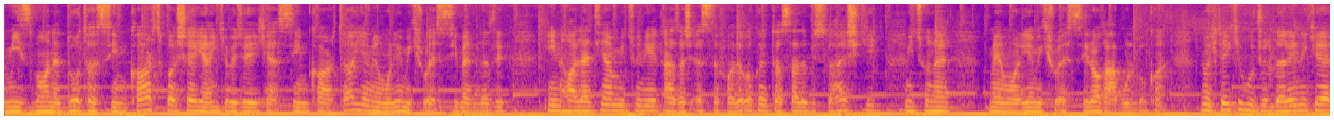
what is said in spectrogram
میزبان دو تا سیم کارت باشه یا اینکه به جای یکی از سیم کارت ها یه memory micro SD بندازید این حالتی هم می‌تونید ازش استفاده بکنید تا 128 گیگ می‌تونه memory micro SD رو قبول بکنه. نکته ای که وجود داره اینه که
